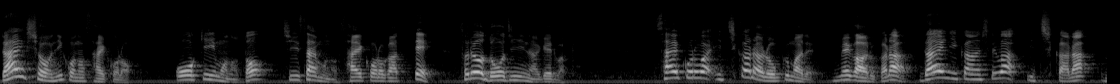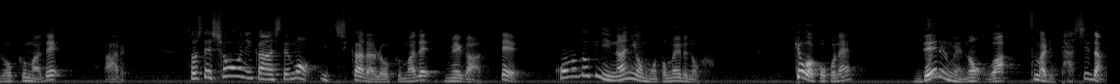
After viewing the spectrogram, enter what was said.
大小2個のサイコロ大きいものと小さいものサイコロがあってそれを同時に投げるわけ。サイコロは1から6まで。目があるから大に関しては1から6まである。そして小に関しても1から6まで目があってこの時に何を求めるのか。今日はここね。出る目の和つまり足し算。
